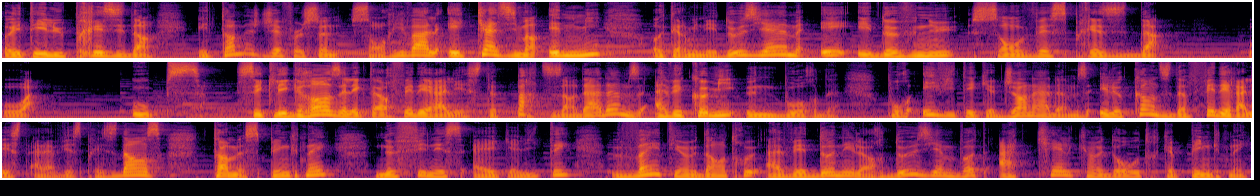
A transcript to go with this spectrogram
a été élu président et Thomas Jefferson, son rival et quasiment ennemi, a terminé deuxième et est devenu son vice-président. Ouais. Oups c'est que les grands électeurs fédéralistes partisans d'Adams avaient commis une bourde. Pour éviter que John Adams et le candidat fédéraliste à la vice-présidence, Thomas Pinckney, ne finissent à égalité, 21 d'entre eux avaient donné leur deuxième vote à quelqu'un d'autre que Pinckney.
